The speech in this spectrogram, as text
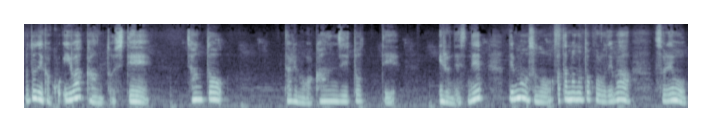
まあ、とにかくこう違和感としてちゃんと誰もが感じ取っているんですね。でもその頭のところではそれを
